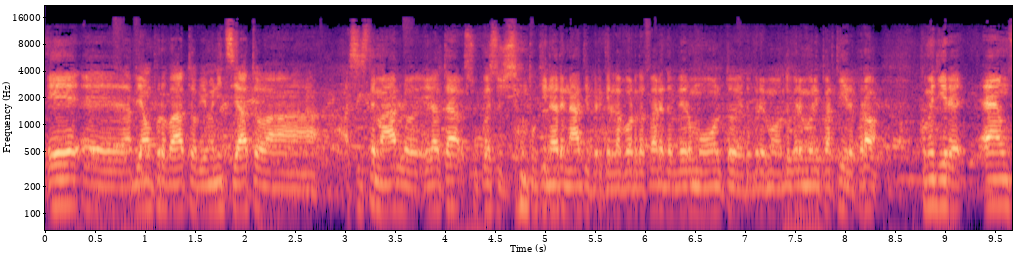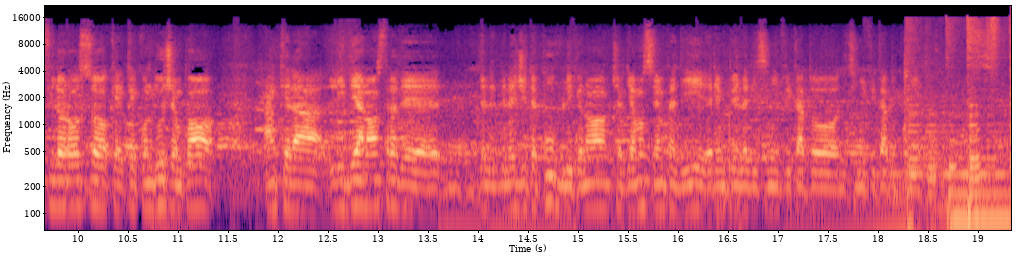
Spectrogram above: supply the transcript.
e eh, abbiamo provato, abbiamo iniziato a, a, sistemarlo. In realtà su questo ci siamo un pochino arenati perché il lavoro da fare è davvero molto e dovremo, dovremo ripartire, però come dire, è un filo rosso che, che conduce un po' anche la, l'idea nostra delle, delle, gite pubbliche, no? cerchiamo sempre di riempirle di significato, di significato politico.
